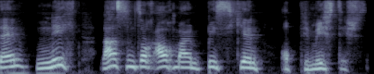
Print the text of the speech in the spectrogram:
denn nicht? Lasst uns doch auch mal ein bisschen optimistisch sein.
